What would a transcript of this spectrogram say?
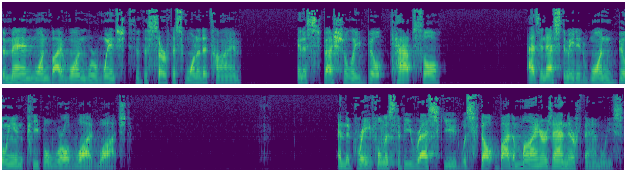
the men, one by one, were winched to the surface one at a time in a specially built capsule as an estimated 1 billion people worldwide watched. And the gratefulness to be rescued was felt by the miners and their families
